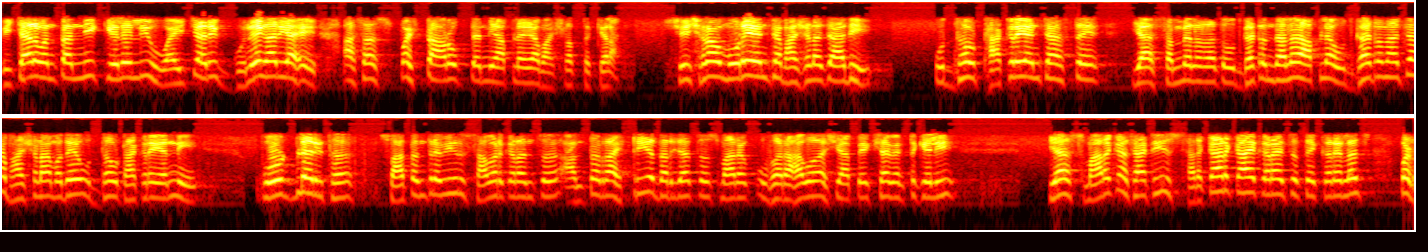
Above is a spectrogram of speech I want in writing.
विचारवंतांनी केलेली वैचारिक गुन्हेगारी आहे असा स्पष्ट आरोप त्यांनी आपल्या या भाषणात केला. शेषराव मोरे यांच्या भाषणाच्या आधी उद्धव ठाकरे यांच्या हस्ते या संमेलनाचं उद्घाटन झालं. आपल्या उद्घाटनाच्या भाषणामध्ये उद्धव ठाकरे यांनी पोर्टब्लेअर इथं स्वातंत्र्यवीर सावरकरांचं आंतरराष्ट्रीय दर्जाचं स्मारक उभं राहावं अशी अपेक्षा व्यक्त केली. या स्मारकासाठी सरकार काय करायचं ते करेलच पण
